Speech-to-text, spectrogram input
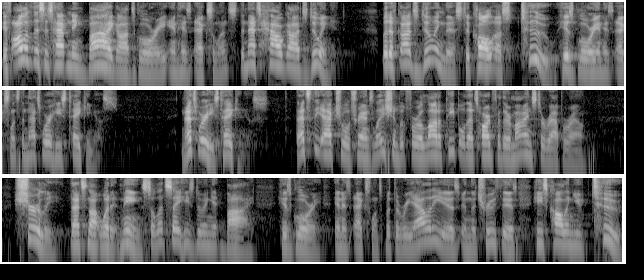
If all of this is happening by God's glory and His excellence, then that's how God's doing it. But if God's doing this to call us to His glory and His excellence, then that's where He's taking us. And that's where he's taking us. That's the actual translation, but for a lot of people, that's hard for their minds to wrap around. Surely that's not what it means. So let's say he's doing it by his glory and his excellence. But the reality is, and the truth is, he's calling you to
